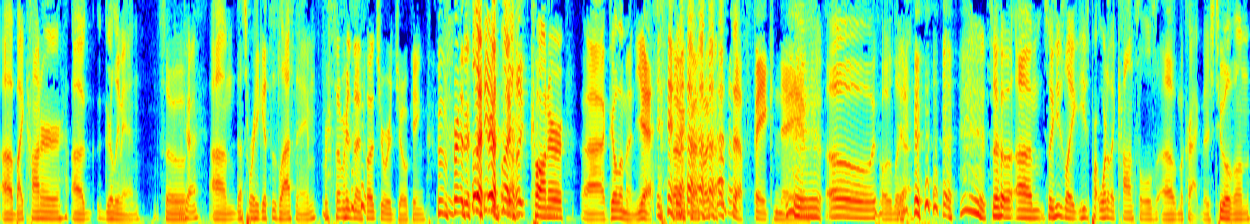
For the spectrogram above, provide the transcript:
uh by Konor uh Gurleyman. So Okay. um that's where he gets his last name. For some reason, I thought you were joking. like, Konor uh, Guilliman. Yes, that makes sense. Like, that's a fake name. Oh, if only. so, um, so he's like he's part, one of the consuls of Macragge. There's two of them,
